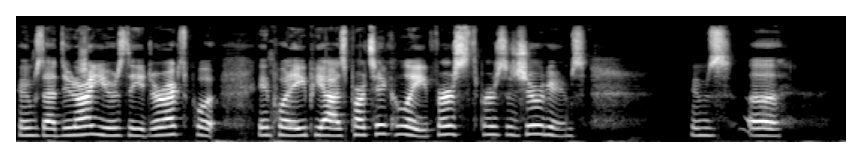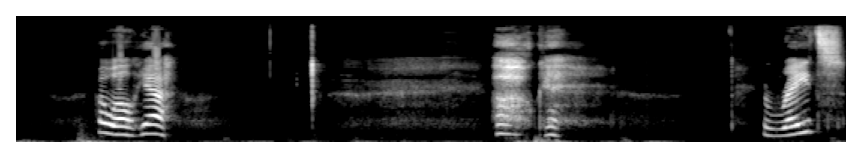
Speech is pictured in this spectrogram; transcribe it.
games that do not use the direct put input APIs, particularly first-person shooter games. Games, uh, oh well, yeah. okay rates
